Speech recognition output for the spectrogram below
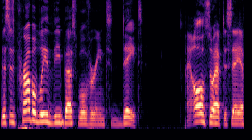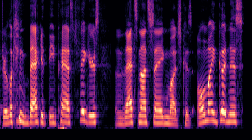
This is probably the best Wolverine to date. I also have to say, after looking back at the past figures, that's not saying much, because oh my goodness,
